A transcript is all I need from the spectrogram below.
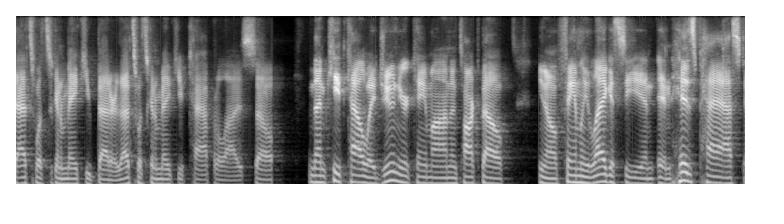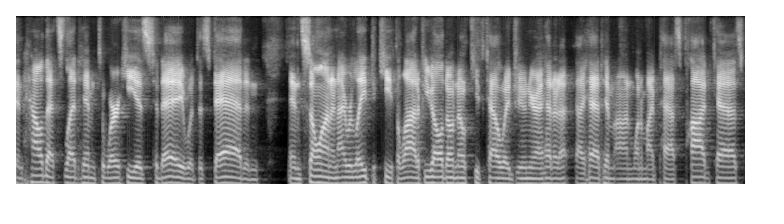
that's what's going to make you better. That's what's going to make you capitalize. So and then Keith Callaway Jr. came on and talked about, you know, family legacy and, and his past and how that's led him to where he is today with his dad and and so on. And I relate to Keith a lot. If you all don't know Keith Callaway Jr., I had a, I had him on one of my past podcasts.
